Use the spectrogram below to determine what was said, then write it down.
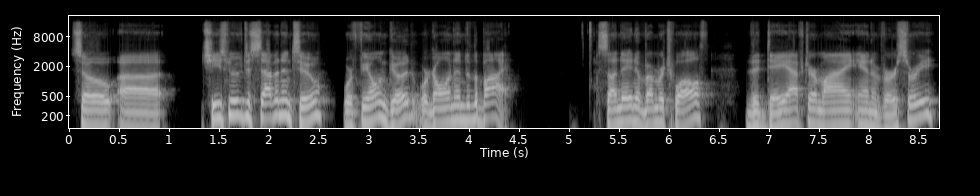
so uh, Chiefs move to seven and two. We're feeling good. We're going into the bye. Sunday, November twelfth, the day after my anniversary.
